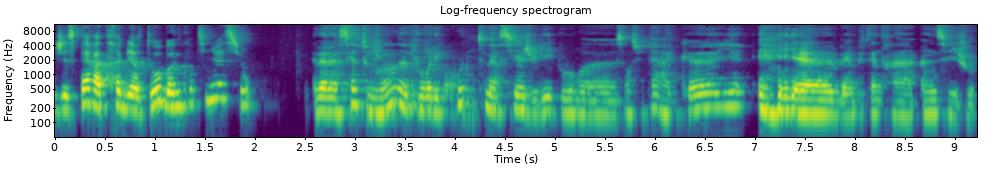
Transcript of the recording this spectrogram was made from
J'espère à très bientôt. Bonne continuation. Eh ben, merci à tout le monde pour l'écoute. Merci à Julie pour son super accueil et ben, peut-être un de ces jours.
